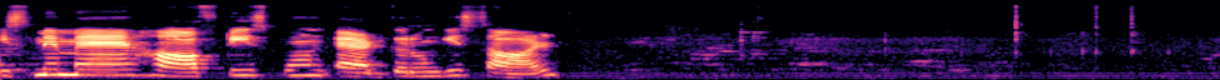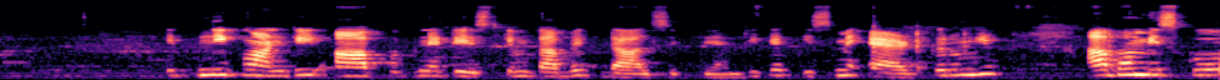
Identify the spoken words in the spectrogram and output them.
इसमें मैं हाफ़ टी स्पून ऐड करूँगी साल्ट इतनी क्वांटिटी आप अपने टेस्ट के मुताबिक डाल सकते हैं, ठीक है? इसमें ऐड करूँगी। अब हम इसको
